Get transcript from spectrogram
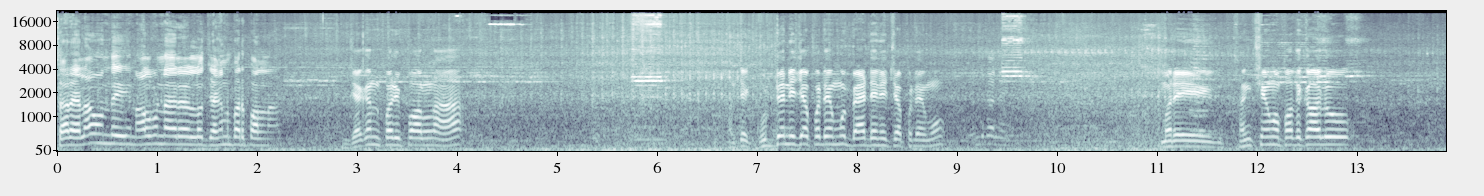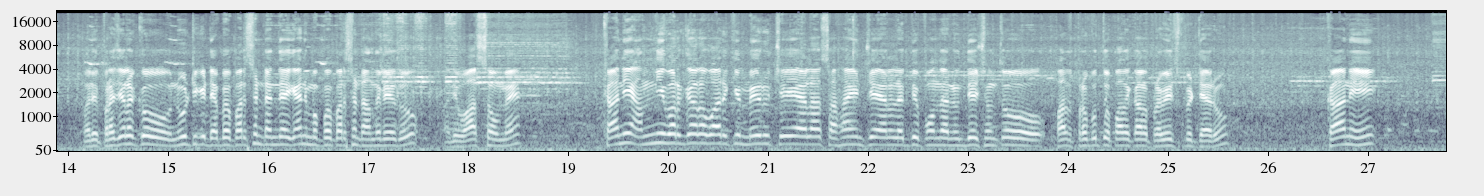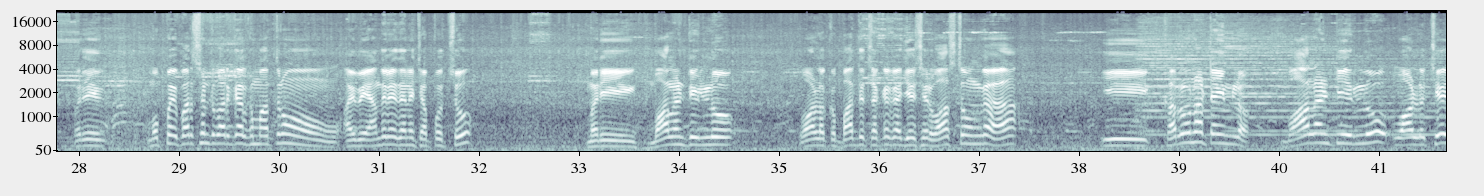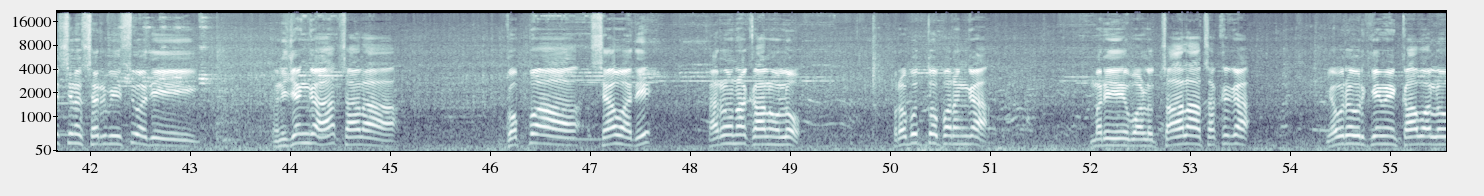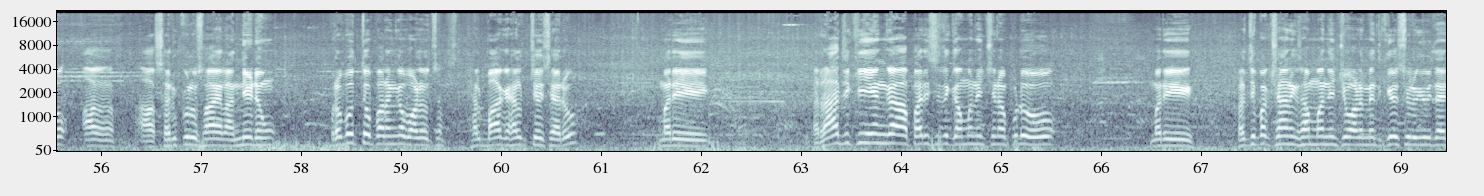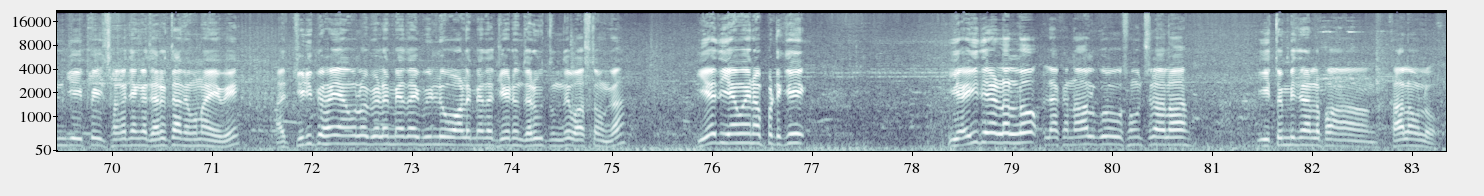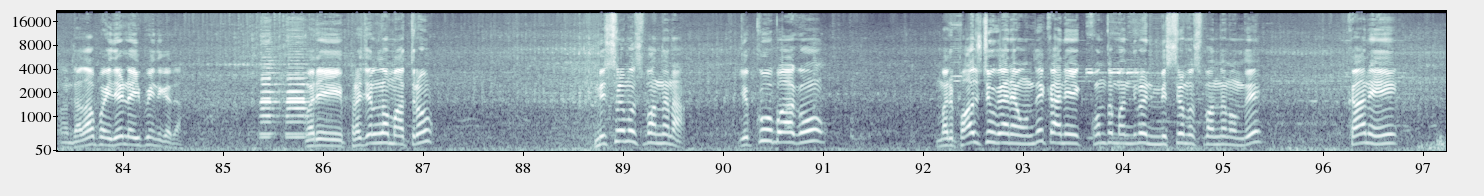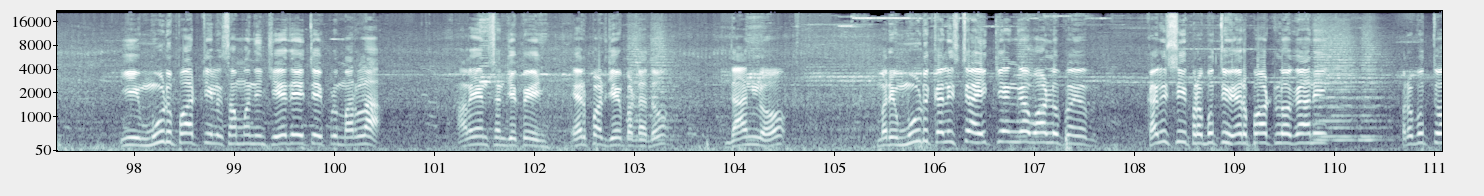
Sir ఎలా ఉంది నాలుగున్నరలో జగన్ పరిపాలన? జగన్ పరిపాలన అంటే గుడ్ అని చెప్పలేము బ్యాడ్ అని చెప్పలేము. మరి సంక్షేమ పథకాలు మరి ప్రజలకు నూటికి డెబ్బై పర్సెంట్ అందే కానీ ముప్పై పర్సెంట్ అందలేదు అది వాస్తవమే. కానీ అన్ని వర్గాల వారికి మేలు చేయాలా సహాయం చేయాలా లబ్ధి పొందాలనే ఉద్దేశంతో ప్రభుత్వ పథకాలు ప్రవేశపెట్టారు. కానీ మరి ముప్పై పర్సెంట్ వర్గాలకు మాత్రం అవి అందలేదనే చెప్పొచ్చు. మరి వాలంటీర్లు వాళ్ళొక బాధ్యత చక్కగా చేశారు. వాస్తవంగా ఈ కరోనా టైంలో వాలంటీర్లు వాళ్ళు చేసిన సర్వీసు అది నిజంగా చాలా గొప్ప సేవ అది. కరోనా కాలంలో ప్రభుత్వ పరంగా మరి వాళ్ళు చాలా చక్కగా ఎవరెవరికి ఏమేమి కావాలో ఆ- సరుకులు సహాయాలు అందించడం ప్రభుత్వ పరంగా వాళ్ళు హెల్ప్ బాగా హెల్ప్ చేశారు. మరి రాజకీయంగా పరిస్థితి గమనించినప్పుడు మరి ప్రతిపక్షానికి సంబంధించి వాళ్ళ మీద కేసులు ఇదని చెప్పి సహజంగా జరుగుతూనే ఉన్నాయి ఇవి. అది టీడీపీ హయాంలో వీళ్ళ మీద వీళ్ళు వాళ్ళ మీద చేయడం జరుగుతుంది వాస్తవంగా. ఏది ఏమైనప్పటికీ ఈ ఐదేళ్ళలో లేక నాలుగు సంవత్సరాల ఈ తొమ్మిది నెలల పా- కాలంలో దాదాపు ఐదేళ్ళు అయిపోయింది కదా. మరి ప్రజల్లో మాత్రం మిశ్రమ స్పందన ఎక్కువ భాగం మరి పాజిటివ్గానే ఉంది కానీ కొంతమందిలో మిశ్రమ స్పందన ఉంది. కానీ ఈ మూడు పార్టీలకు సంబంధించి ఏదైతే ఇప్పుడు మరలా అలయన్స్ అని చెప్పి ఏర్పాటు చేయబడ్డదో దానిలో మరి మూడు కలిస్తే ఐక్యంగా వాళ్ళు కలిసి ప్రభుత్వం ఏర్పాటులో కానీ ప్రభుత్వ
